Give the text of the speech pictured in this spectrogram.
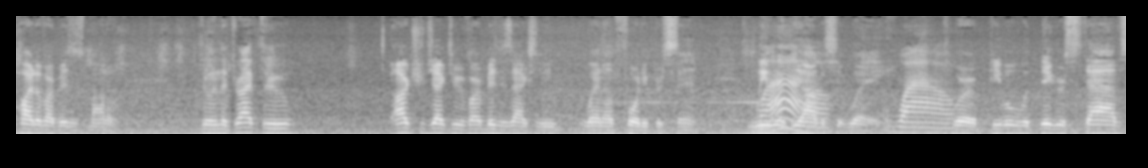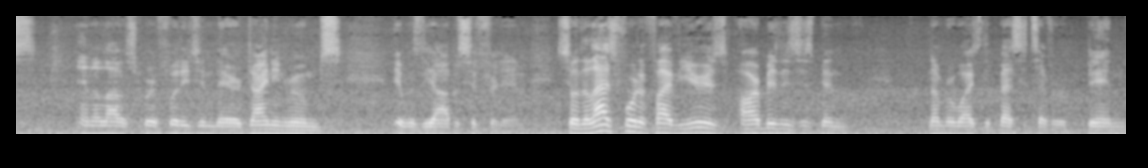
part of our business model. During the drive through, our trajectory of our business actually went up 40%. We went the opposite way wow where people with bigger staffs and a lot of square footage in their dining rooms, it was the opposite for them. So in the last four to five years, our business has been number wise the best it's ever been.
